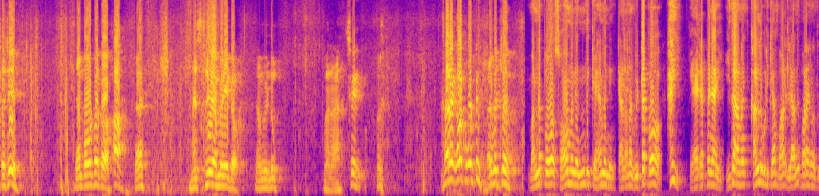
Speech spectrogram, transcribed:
ശശി ഞാൻ പോകട്ടെ കേട്ടോ. ആ. ഏ? ബെസ്റ്റ് കമ്പനി കേട്ടോ ഞാൻ വീണ്ടും വരാ. ശരി. സാറേ നിങ്ങളെ കോട്ട് അത് വെച്ചോ. വന്നപ്പോ സോമൻ എന്ത് ക്യാമന്? രണ്ടെണ്ണം വിട്ടപ്പോ ഹൈ ഏരപ്പനായി. ഇതാണ് കള്ളു കുടിക്കാൻ പാടില്ല എന്ന് പറയണത്.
